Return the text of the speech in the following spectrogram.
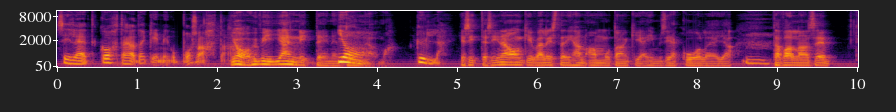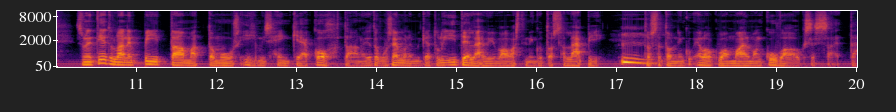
silleen, että kohta jotakin niin kuin posahtaa. Joo, hyvin jännitteinen Joo, tunnelma. Kyllä. Ja sitten siinä onkin välistä ihan ammutaankin ja ihmisiä kuolee ja mm. tavallaan se semmoinen tietynlainen piittaamattomuus ihmishenkeä kohtaan on joku semmoinen, mikä tuli itsellä hyvin vahvasti niin tuossa läpi, mm. tuossa tuon niin elokuvan maailman kuvauksessa, että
